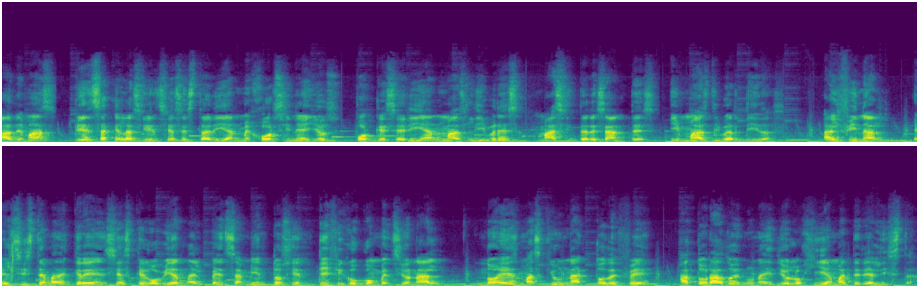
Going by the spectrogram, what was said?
Además, piensa que las ciencias estarían mejor sin ellos porque serían más libres, más interesantes y más divertidas. Al final, el sistema de creencias que gobierna el pensamiento científico convencional no es más que un acto de fe atorado en una ideología materialista.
